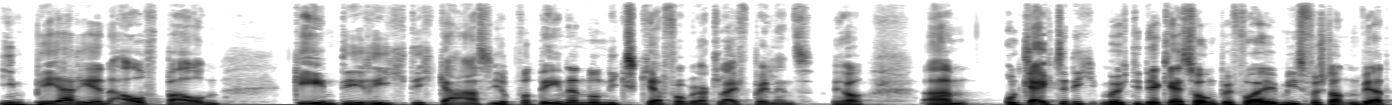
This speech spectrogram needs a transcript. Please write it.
Imperien aufbauen, geben die richtig Gas. Ich habe von denen noch nichts gehört von Work-Life-Balance. Ja? Ähm, und gleichzeitig möchte ich dir gleich sagen, bevor ich missverstanden werde,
